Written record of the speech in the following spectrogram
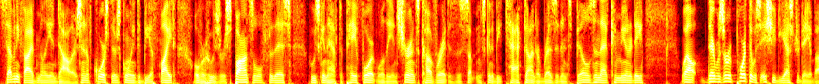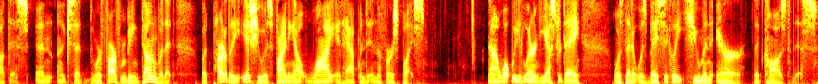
$75 million. And of course, there's going to be a fight over who's responsible for this, who's going to have to pay for it. Will the insurance cover it? Is this something that's going to be tacked onto residents' bills in that community? Well, there was a report that was issued yesterday about this. And like I said, we're far from being done with it. But part of the issue is finding out why it happened in the first place. Now, what we learned yesterday was that it was basically human error that caused this.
